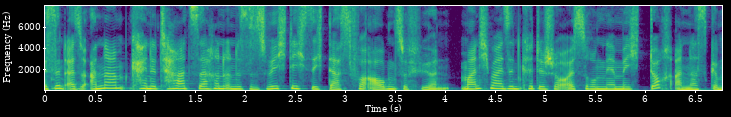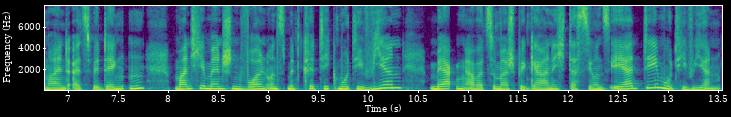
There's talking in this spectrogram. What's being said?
Es sind also Annahmen, keine Tatsachen und es ist wichtig, sich das vor Augen zu führen. Manchmal sind kritische Äußerungen nämlich doch anders gemeint, als wir denken. Manche Menschen wollen uns mit Kritik motivieren, merken aber zum Beispiel gar nicht, dass sie uns eher demotivieren.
